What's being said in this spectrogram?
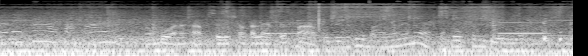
มาได้ค่ะสามอันน้องบัวนะครับ ซื้อช็อกโกแลตไปฝากพี่บิงพี่ไบค์แล้วนะเนี่ยลูกเครื่องบิน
